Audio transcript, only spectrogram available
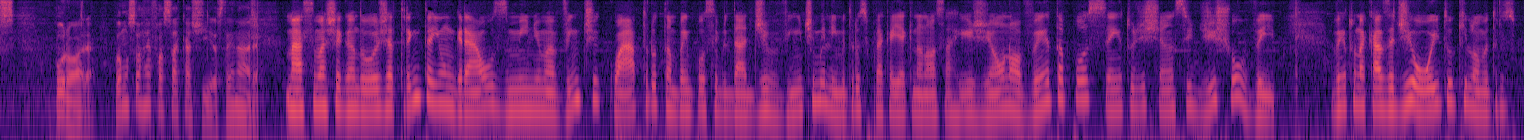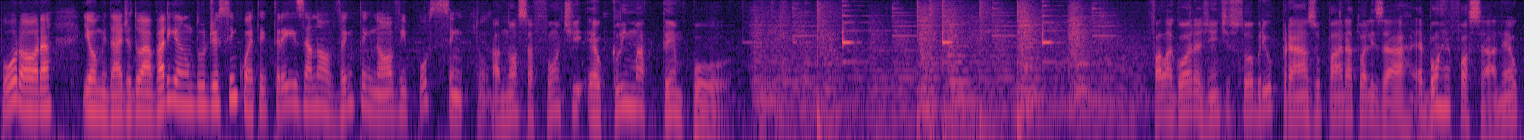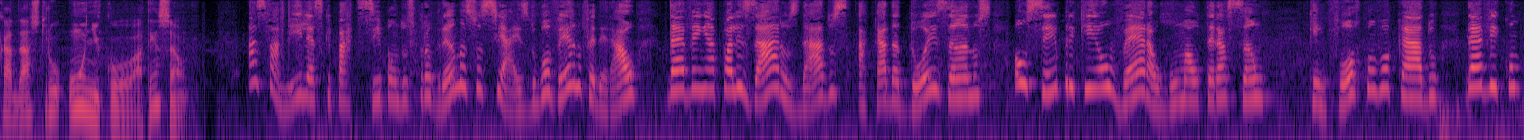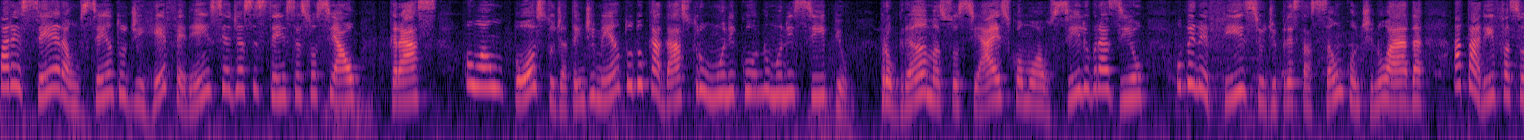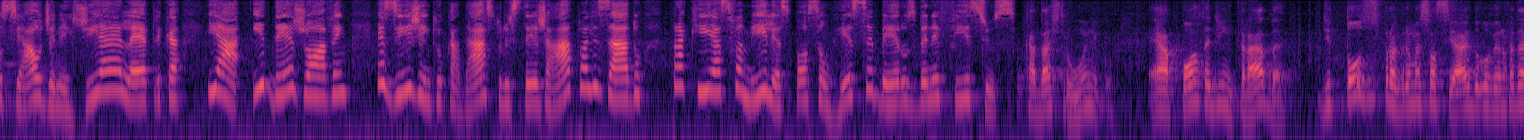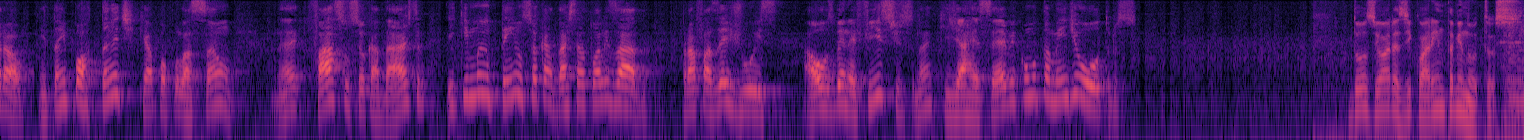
por hora. Vamos só reforçar Caxias, Tainara. Máxima chegando hoje a 31 graus, mínima 24, também possibilidade de 20 milímetros para cair aqui na nossa região, 90% de chance de chover. Vento na casa de 8 km por hora e a umidade do ar variando de 53% a 99%. A nossa fonte é o Clima Tempo. Fala agora, gente, sobre o prazo para atualizar. É bom reforçar, né? O cadastro único. Atenção. As famílias que participam dos programas sociais do governo federal devem atualizar os dados a cada dois anos ou sempre que houver alguma alteração. Quem for convocado deve comparecer a um centro de referência de assistência social, CRAS, ou a um posto de atendimento do cadastro único no município programas sociais como o Auxílio Brasil, o benefício de prestação continuada, a tarifa social de energia elétrica e a ID Jovem exigem que o cadastro esteja atualizado para que as famílias possam receber os benefícios. O cadastro único é a porta de entrada de todos os programas sociais do governo federal. Então é importante que a população né, faça o seu cadastro e que mantenha o seu cadastro atualizado para fazer jus aos benefícios né, que já recebe, como também de outros. 12 horas e 40 minutos.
